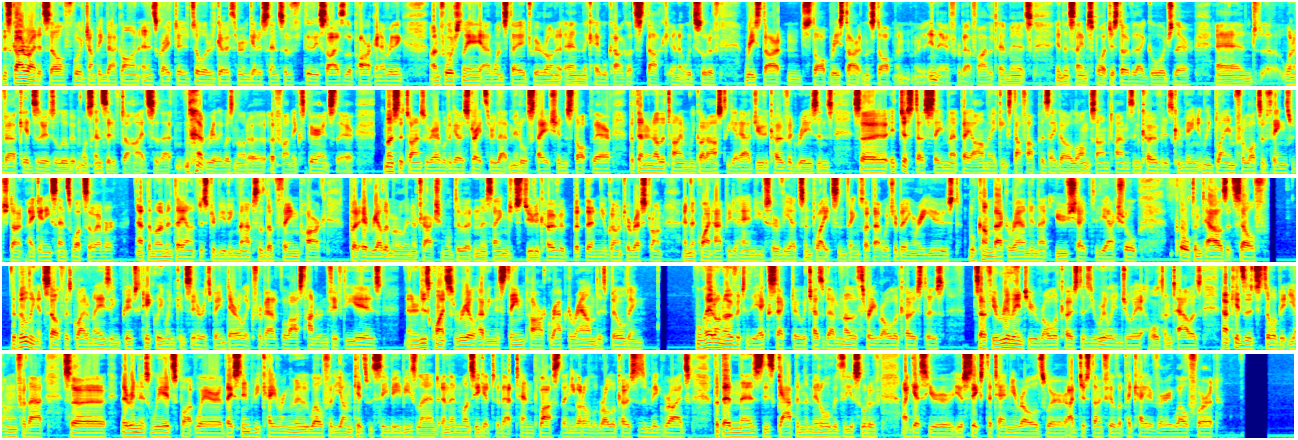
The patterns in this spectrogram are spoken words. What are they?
the sky ride itself, we're jumping back on, and it's great to sort of go through and get a sense of the size of the park and everything. Unfortunately, at one stage we were on it, and the cable car got stuck, and it would sort of restart and stop, restart and stop, and we are in there for about five or ten minutes in the same spot, just over that gorge there. And uh, one of our kids is a little bit more sensitive to heights, so that that really was not a, a fun experience there. Most of the times we were able to go straight through that middle station, stop there, but then another time we got asked to get out due to COVID reasons. So it just does seem that they are making stuff up as they go along sometimes, and COVID is conveniently blamed for lots of things which don't make any sense whatsoever. At the moment, they aren't distributing maps of the theme park, but every other Merlin attraction will do it, and they're saying it's due to COVID. But then you'll go into a restaurant, and they're quite happy to hand you serviettes and plates and things like that, which are being reused. We'll come back around in that U shape to the actual Alton Towers itself. The building itself is quite amazing, particularly when you consider it's been derelict for about the last 150 years, and it is quite surreal having this theme park wrapped around this building. We'll head on over to the X sector, which has about another three roller coasters. So if you're really into roller coasters, you really enjoy Alton Towers. Our kids are still a bit young for that, so they're in this weird spot where they seem to be catering really well for the young kids with CBeebies Land. And then once you get to about 10 plus, then you got all the roller coasters and big rides. But then there's this gap in the middle with the sort of, I guess your your six to ten year olds, where I just don't feel that they cater very well for it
